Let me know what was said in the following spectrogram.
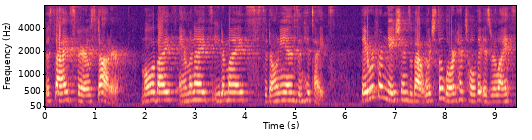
besides Pharaoh's daughter Moabites, Ammonites, Edomites, Sidonians, and Hittites. They were from nations about which the Lord had told the Israelites,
